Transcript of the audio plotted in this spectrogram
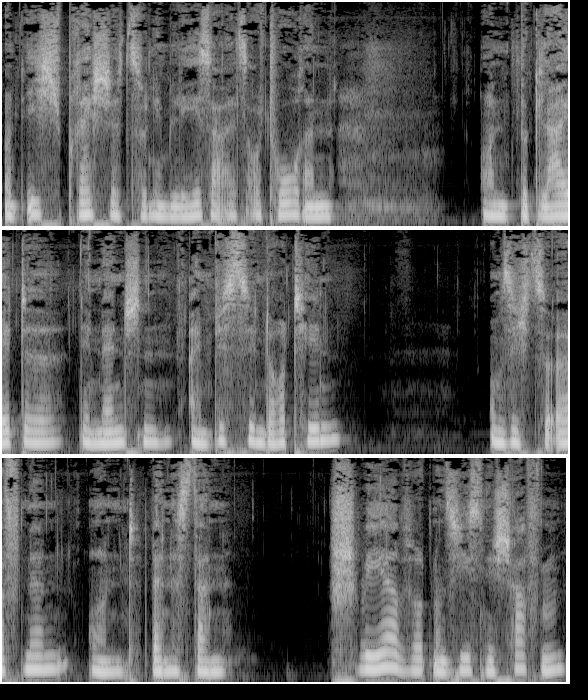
und ich spreche zu dem Leser als Autorin und begleite den Menschen ein bisschen dorthin, um sich zu öffnen. Und wenn es dann schwer wird und sie es nicht schaffen,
